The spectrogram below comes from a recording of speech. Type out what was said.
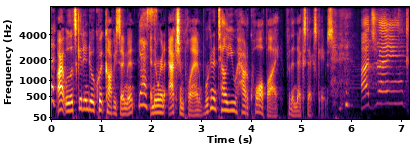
all right, well, let's get into a quick coffee segment. Yes. And then we're going to action plan. We're going to tell you how to qualify for the next X Games. I drank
